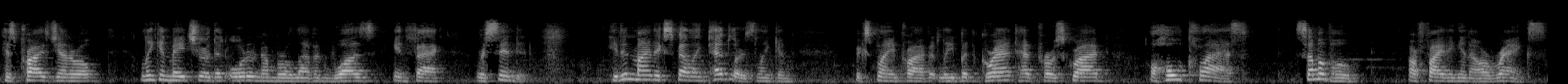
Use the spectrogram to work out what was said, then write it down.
his prize general, Lincoln made sure that Order Number 11 was, in fact, rescinded. He didn't mind expelling peddlers, Lincoln explained privately, but Grant had proscribed a whole class, some of whom are fighting in our ranks.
